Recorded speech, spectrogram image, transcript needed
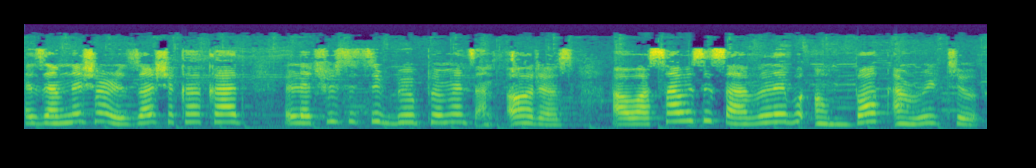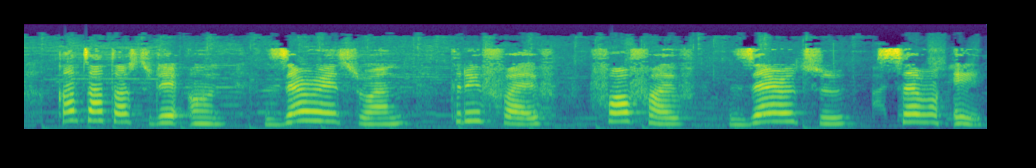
examination result checker card, electricity bill payments, and others. Our services are available on bulk and retail. Contact us today on 081 35 45 0278.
